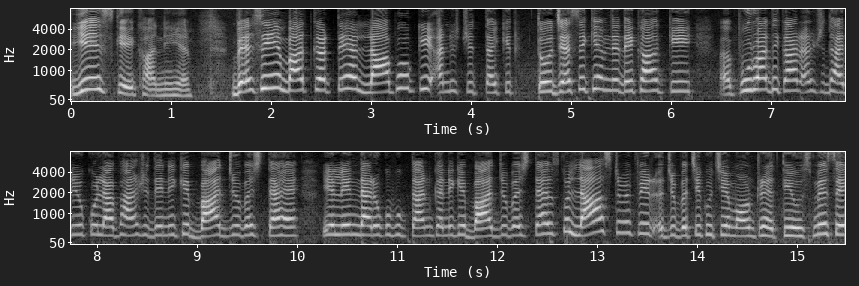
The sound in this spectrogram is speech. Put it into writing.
ये इसकी एक हानि है। वैसे ही बात करते हैं लाभों की अनिश्चितता की तो जैसे कि हमने देखा कि पूर्वाधिकार अंशधारियों को लाभांश देने के बाद जो बचता है, या लेनदारों को भुगतान करने के बाद जो बचता है, उसको लास्ट में फिर जो बचे कुछ अमाउंट रहती है, उसमें से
